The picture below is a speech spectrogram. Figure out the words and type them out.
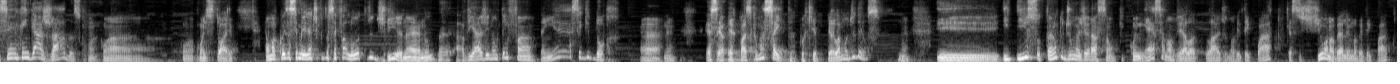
sentem engajadas com a, com a, com a, com a história? É uma coisa semelhante ao que você falou outro dia, né? Não- a viagem não tem fã, tem é seguidor. Né? Essa é, é quase que uma seita, porque, pelo amor de Deus. Né? E, e isso tanto de uma geração que conhece a novela lá de 94, que assistiu a novela em 94,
